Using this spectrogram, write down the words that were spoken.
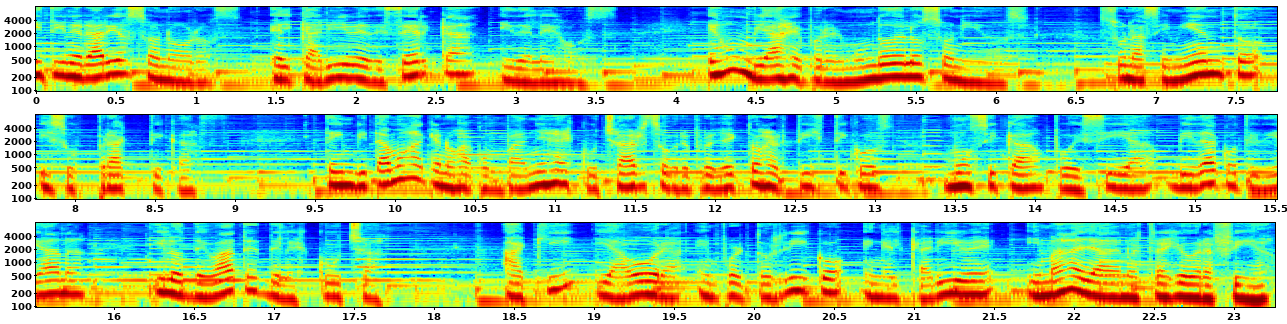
Itinerarios sonoros, el Caribe de cerca y de lejos. Es un viaje por el mundo de los sonidos, su nacimiento y sus prácticas. Te invitamos a que nos acompañes a escuchar sobre proyectos artísticos, música, poesía, vida cotidiana y los debates de la escucha. Aquí y ahora en Puerto Rico, en el Caribe y más allá de nuestra geografía.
